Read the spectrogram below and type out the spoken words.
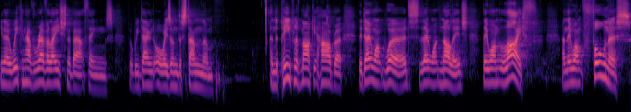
You know, we can have revelation about things, but we don't always understand them. And the people of Market Harborough, they don't want words, they don't want knowledge, they want life, and they want fullness,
